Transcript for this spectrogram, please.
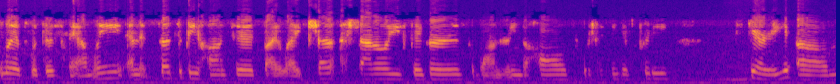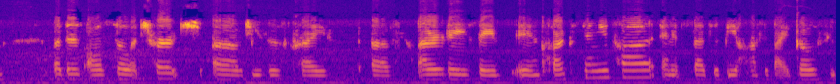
lived with his family, and it's said to be haunted by like sh- shadowy figures wandering the halls, which I think is pretty scary. Um, but there's also a church of Jesus Christ of Latter day Saints in Clarkston, Utah, and it's said to be haunted by ghosts who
